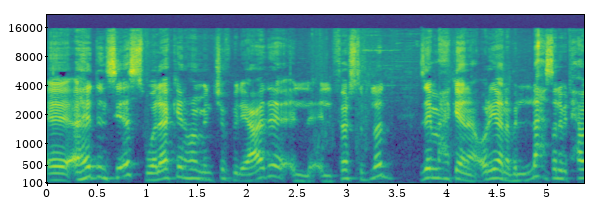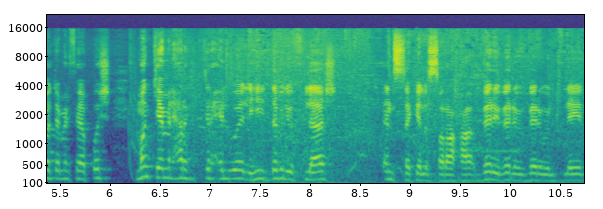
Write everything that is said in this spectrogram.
ahead in CS ولكن هون بنشوف بالإعادة ال first blood زي ما حكينا أوريانا باللحظة اللي بتحاول تعمل فيها push مانكي يعمل حركة كثير حلوة اللي هي W flash insta kill الصراحة. very very very well played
